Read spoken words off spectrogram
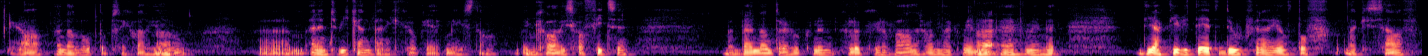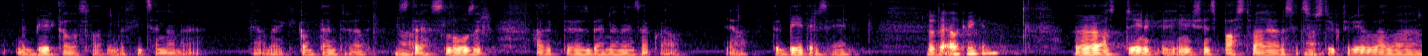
Ja, en dat loopt op zich wel heel Ja. goed. Ehm, en in het weekend ben ik er ook eigenlijk meestal. Ik ga wel eens gaan fietsen. Maar ik ben dan terug ook een gelukkigere vader, omdat ik mijn, eh, mijn, die activiteiten doe. Ik vind dat heel tof, dat ik zelf de beer kan loslaten op de fiets. En dan eh, ja, ben ik contenter, als ik Ja. stresslozer als ik thuis ben. En dan is dat ook wel ja, er beter zijn. Doe dat elk weekend? Eh, als het enig, enigszins past wel, ja, dat zit zo Ja. structureel wel wat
